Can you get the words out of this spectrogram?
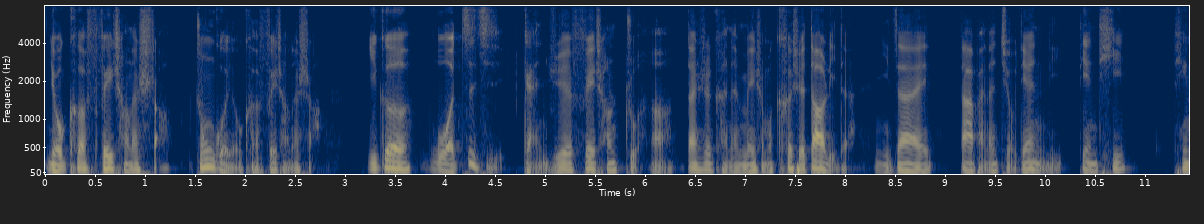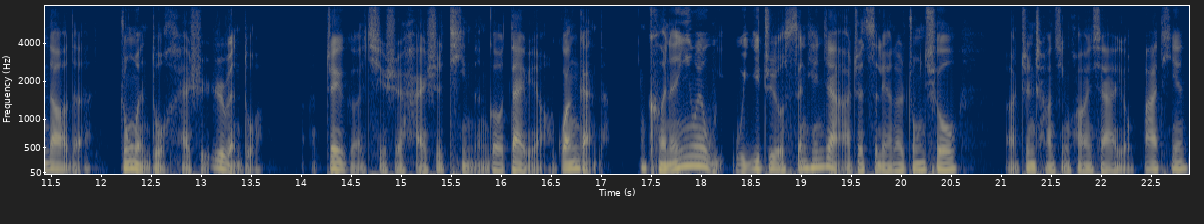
游客非常的少，中国游客非常的少。一个我自己感觉非常准啊，但是可能没什么科学道理的。你在大阪的酒店里电梯听到的中文多还是日文多啊？这个其实还是挺能够代表观感的。可能因为五五一只有三天假啊，这次连了中秋。啊，正常情况下有八天，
